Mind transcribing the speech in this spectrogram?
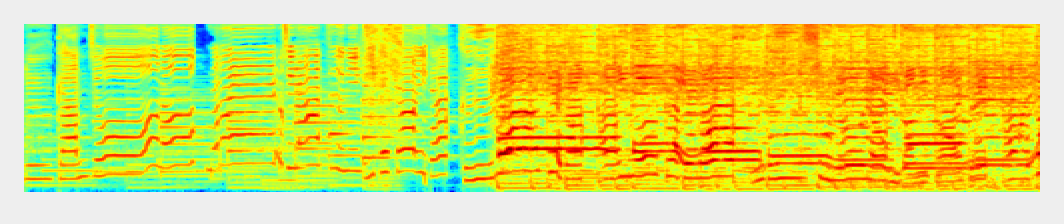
る感情の名前を知らずにいて咲いた砕けた愛の風が苦しみの闇に変えてあた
